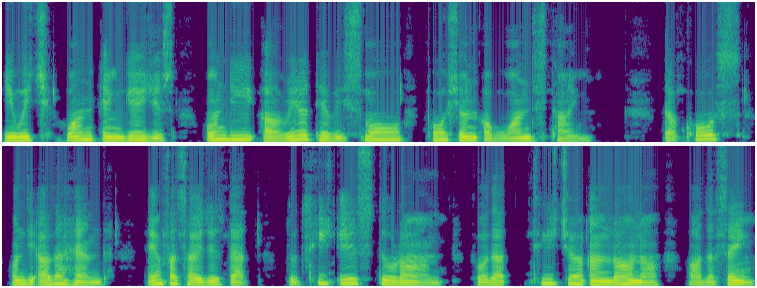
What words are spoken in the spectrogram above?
in which one engages only a relatively small portion of one's time. The course, on the other hand, emphasizes that to teach is to learn, so that teacher and learner are the same.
